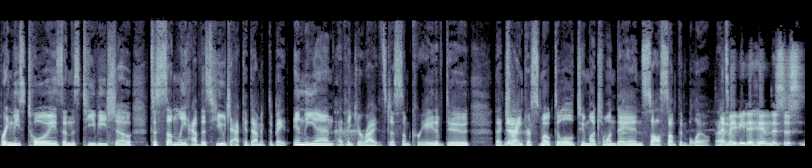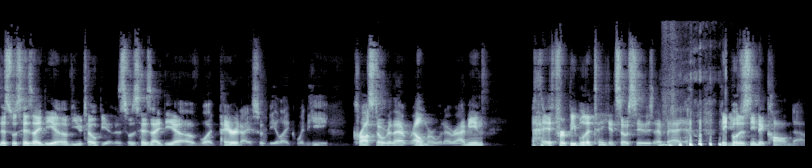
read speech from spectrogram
bring these toys and this TV show to suddenly have this huge academic debate. In the end, I think you're right. It's just some creative dude that Yeah. drank or smoked a little too much one day and saw something blue. That's and it. maybe to him, this is this was his idea of utopia. This was his idea of what paradise would be like when he crossed over that realm or whatever. I mean, for people to take it so serious, people just need to calm down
